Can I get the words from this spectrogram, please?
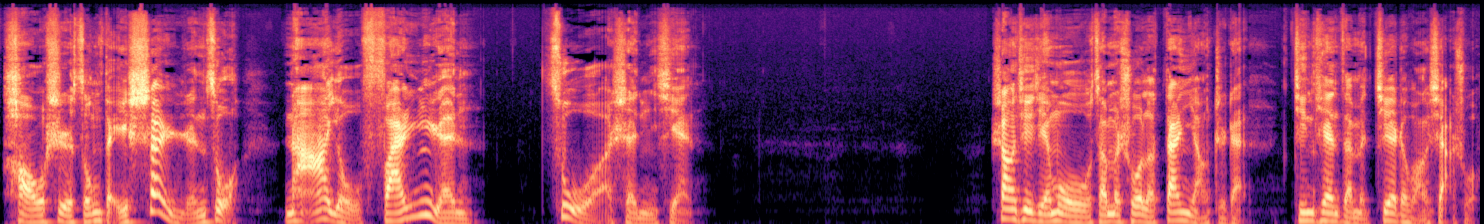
好事总得善人做，哪有凡人做神仙？上期节目咱们说了丹阳之战，今天咱们接着往下说。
